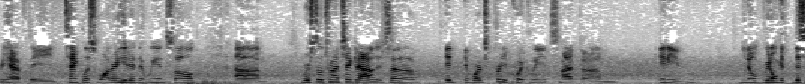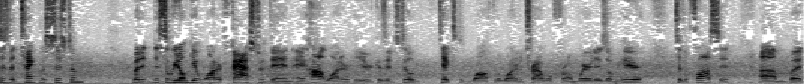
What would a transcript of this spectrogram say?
we have the tankless water heater that we installed. Um, we're still trying to check it out. It's a, uh, it, it works pretty quickly. It's not um, any, you know, we don't get, this is the tankless system, but it, so we don't get water faster than a hot water heater because it still takes a while for the water to travel from where it is over here to the faucet. Um, but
